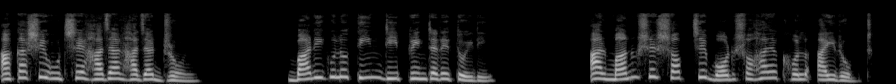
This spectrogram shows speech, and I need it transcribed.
আকাশে উঠছে হাজার হাজার ড্রোন। বাড়িগুলো তিন ডি প্রিন্টারে তৈরি। আর মানুষের সবচেয়ে বড় সহায়ক হল আইরোবট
